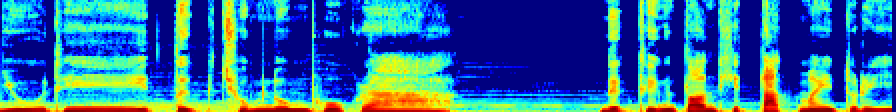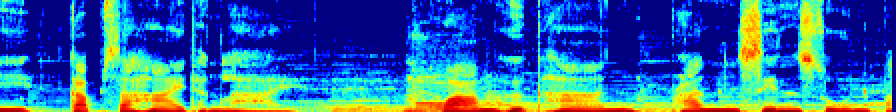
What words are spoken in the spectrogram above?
อยู่ที่ตึกชุมนุมผู้กล้า นึกถึงตอนที่ตัดไมตรีกับสหายทั้งหลาย ความฮึกหานพลันสิ้นสูญไป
